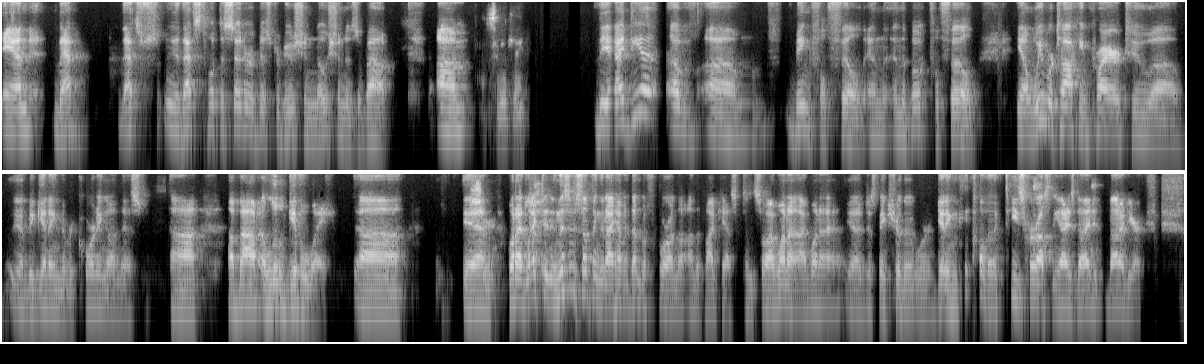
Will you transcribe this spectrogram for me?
and that that's you know, that's what the center of distribution notion is about. Um, Absolutely the idea of um, being fulfilled and, and the book fulfilled you know we were talking prior to uh, you know, beginning the recording on this uh, about a little giveaway. Uh, and sure. what i'd like to and this is something that i haven't done before on the on the podcast and so i want to i want to you know, just make sure that we're getting all the t's crossed and the i's dotted, dotted here.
